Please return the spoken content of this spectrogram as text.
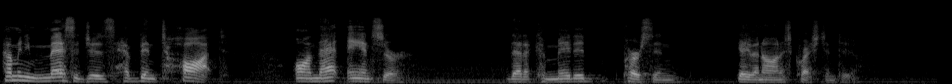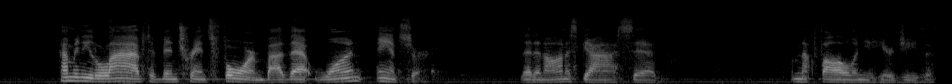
How many messages have been taught on that answer that a committed person gave an honest question to? How many lives have been transformed by that one answer that an honest guy said, I'm not following you here, Jesus.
